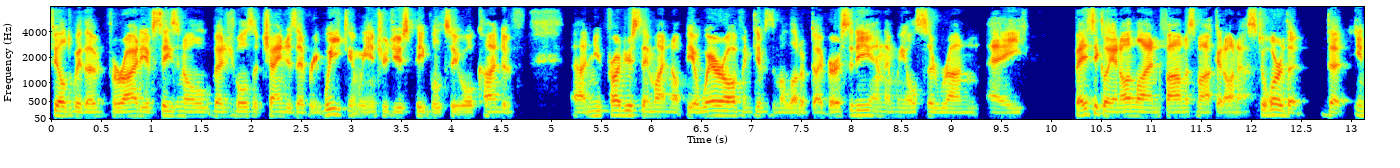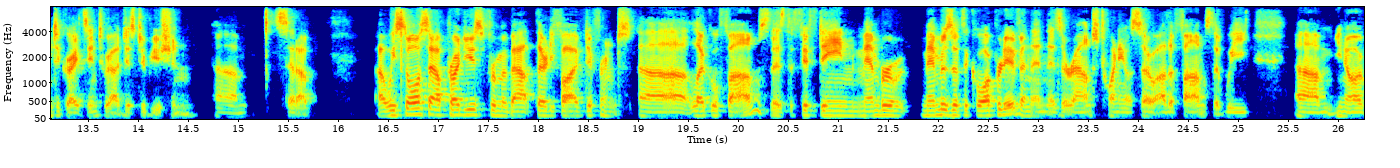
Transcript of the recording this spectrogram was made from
filled with a variety of seasonal vegetables that changes every week, and we introduce people to all kind of uh, new produce they might not be aware of and gives them a lot of diversity. And then we also run a basically an online farmers market on our store that that integrates into our distribution um, setup. Uh, we source our produce from about 35 different uh, local farms. There's the 15 member members of the cooperative, and then there's around 20 or so other farms that we, um, you know,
